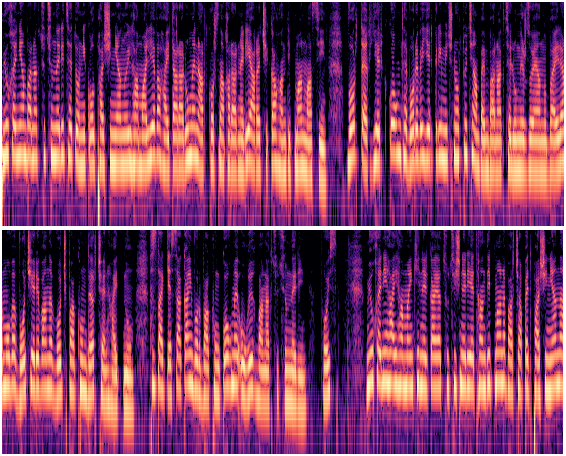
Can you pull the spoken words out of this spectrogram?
Մյուխենյան բանակցություններից հետո Նիկոլ Փաշինյանն ու Իլհամ Ալիևը հայտարարում են արտգործնախարարների առաջիկա հանդիպման մասին, որտեղ երկկողմ թե որևէ երկրի միջնորդությամբ են բանակցելու Միրզոյանն ու Բայրամովը ոչ Երևանը, ոչ Բաքուն դեռ չեն հայտնում։ Հստակ է սակայն, որ Բաքուն կողմ է ուղիղ բանակցություններին։ Voice Մյուխենի հայ համայնքի ներկայացուցիչների հետ հանդիպմանը վարչապետ Փաշինյանը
